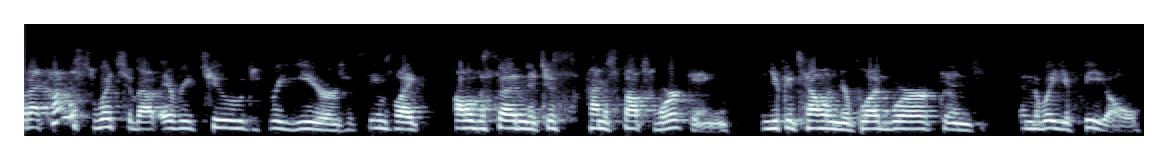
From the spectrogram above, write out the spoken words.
But I kind of switch about every two to three years. It seems like all of a sudden it just kind of stops working. And you can tell in your blood work and, and the way you feel.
